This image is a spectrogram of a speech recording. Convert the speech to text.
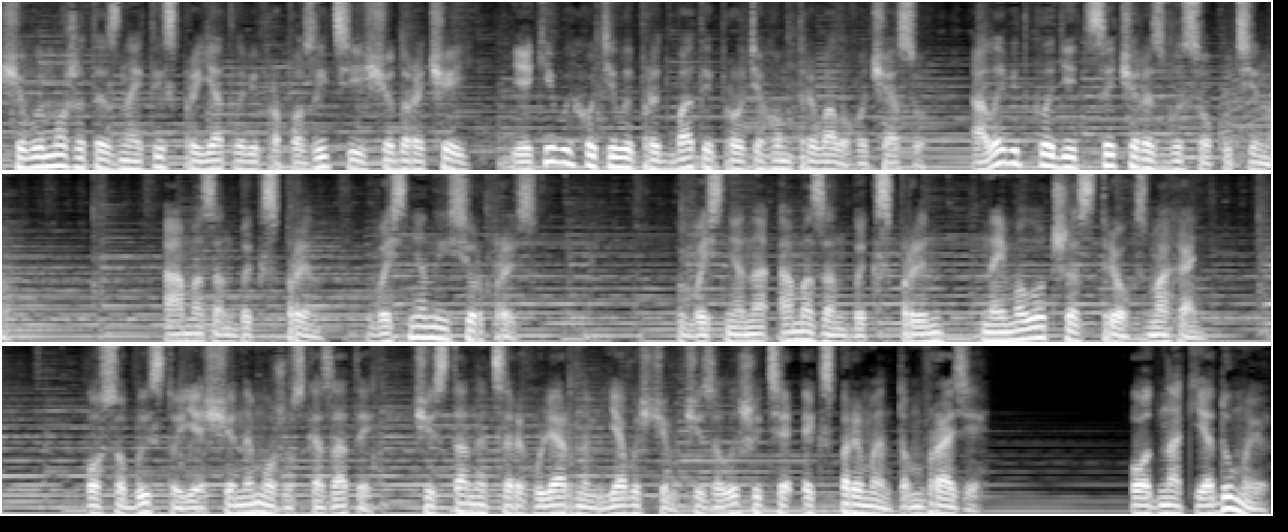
що ви можете знайти сприятливі пропозиції щодо речей, які ви хотіли придбати протягом тривалого часу, але відкладіть це через високу ціну. Amazon Big Spring – весняний сюрприз. Весняна Amazon Big Spring – наймолодша з трьох змагань. Особисто я ще не можу сказати, чи стане це регулярним явищем, чи залишиться експериментом в разі. Однак я думаю,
